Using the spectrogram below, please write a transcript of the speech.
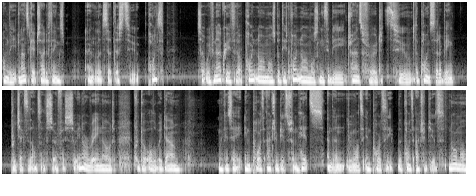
on the landscape side of things, and let's set this to point. So we've now created our point normals, but these point normals need to be transferred to the points that are being projected onto the surface. So in our ray node, if we go all the way down, we can say import attributes from hits, and then we want to import the, the point attribute normal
